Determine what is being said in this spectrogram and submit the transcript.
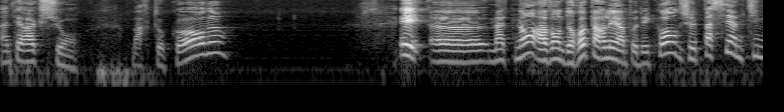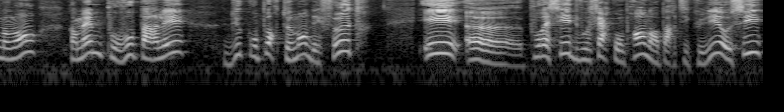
interaction marteau-corde. Et euh, maintenant, avant de reparler un peu des cordes, je vais passer un petit moment quand même pour vous parler du comportement des feutres et euh, pour essayer de vous faire comprendre en particulier aussi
